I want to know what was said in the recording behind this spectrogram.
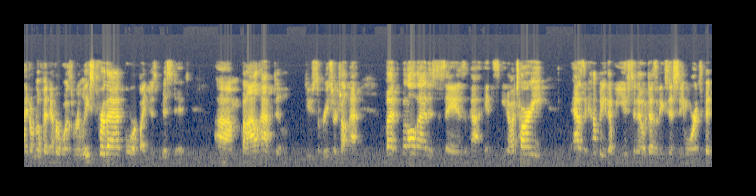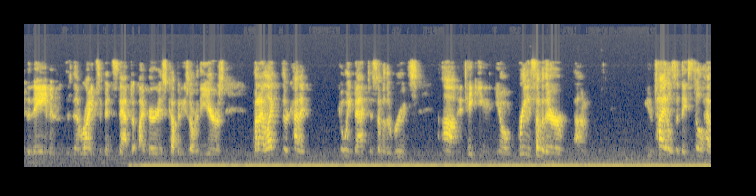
I don't know if it ever was released for that or if I just missed it. Um, but I'll have to do some research on that. But but all that is to say is uh, it's you know Atari as a company that we used to know doesn't exist anymore. It's been the name and the, rights have been snapped up by various companies over the years. But I like they're kind of going back to some of the roots um, and taking you know bringing some of their um, you know titles that they still have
